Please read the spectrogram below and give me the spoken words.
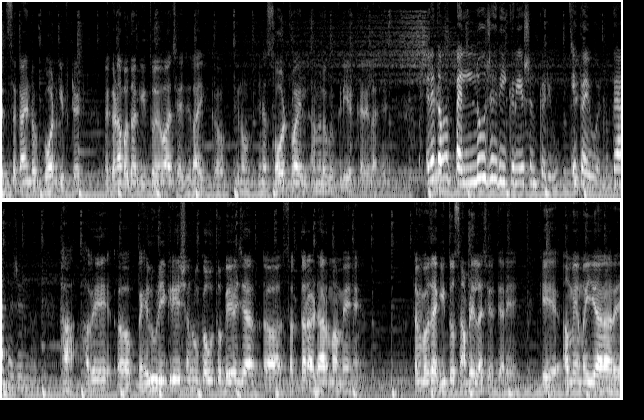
it's a kind of god gifted મેં ઘણા બધા ગીતો એવા છે જે like you know in a short while અમે લોકો ક્રિએટ કરેલા છે. એટલે તમે પહેલું જે રિક્રિએશન કર્યું એ. કયું હતું? કયા ભજનનું હા હવે પહેલું રિક્રિએશન હું કહું તો બે હજાર સત્તર અઢારમાં મેં તમે બધા ગીતો સાંભળેલા છે અત્યારે કે અમે મૈયારા રે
